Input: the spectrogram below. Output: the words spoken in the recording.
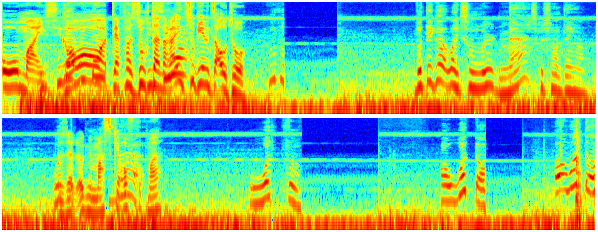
Oh mein see Gott, der versucht dann reinzugehen ins Auto. But they got like some weird mask or something. Also What, der hat irgendeine Maske auf, that? guck mal. what the? Oh, what the? Oh, what the?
